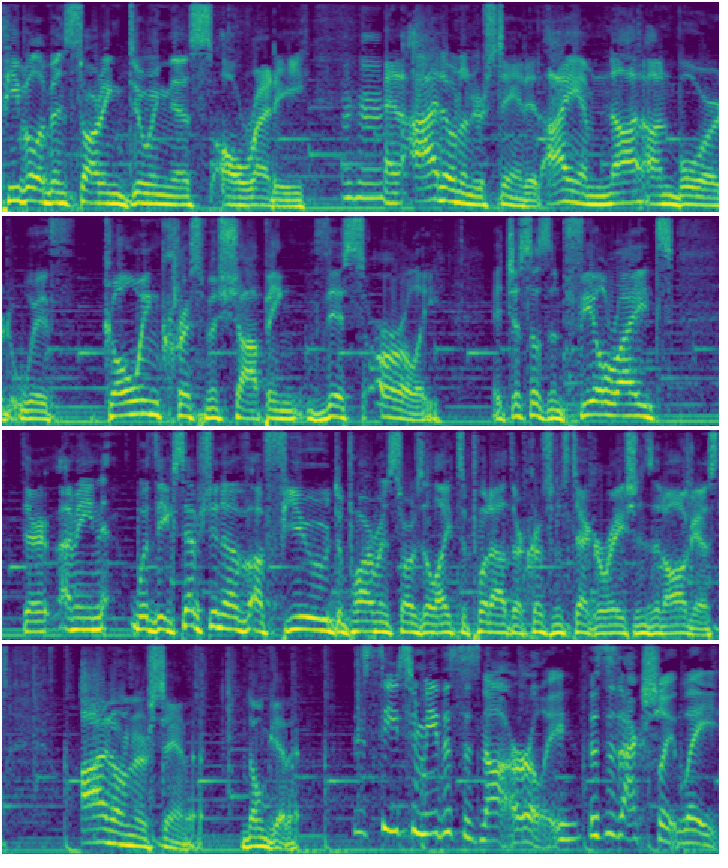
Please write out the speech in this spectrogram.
people have been starting doing this already. Mm-hmm. And I don't understand it. I am not on board with going Christmas shopping this early. It just doesn't feel right. There, I mean, with the exception of a few department stores that like to put out their Christmas decorations in August, I don't understand it. Don't get it. See, to me, this is not early. This is actually late.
